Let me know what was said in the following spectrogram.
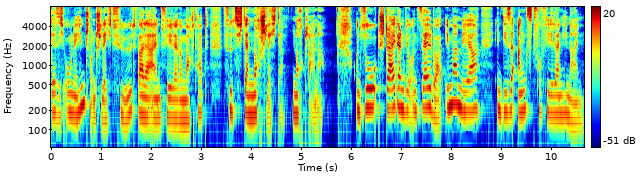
der sich ohnehin schon schlecht fühlt, weil er einen Fehler gemacht hat, fühlt sich dann noch schlechter, noch kleiner. Und so steigern wir uns selber immer mehr in diese Angst vor Fehlern hinein.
